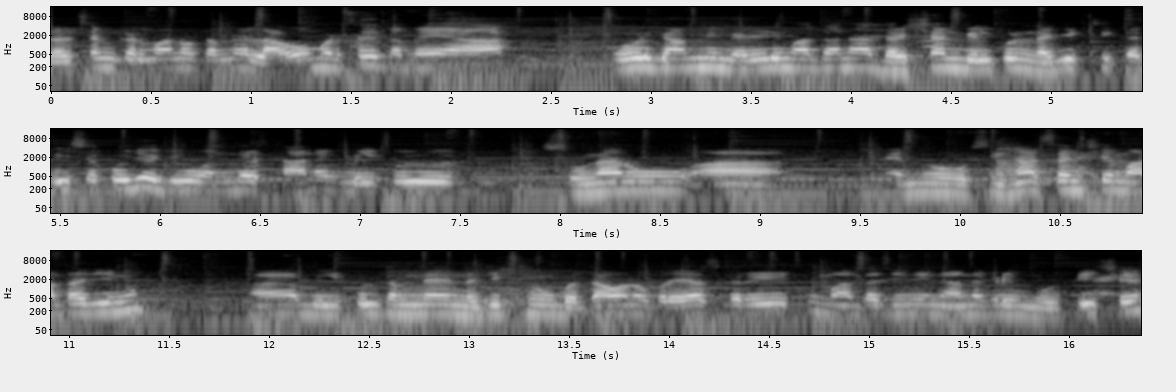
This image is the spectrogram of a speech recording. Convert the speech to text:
દર્શન કરવાનો તમને લાવો મળશે. તમે આ ઓળ ગામની મેલડી માતાના દર્શન બિલકુલ નજીકથી કરી શકો છો. જો અંદર સ્થાનક બિલકુલ સોનાનું આ એમનું સિંહાસન છે માતાજીનું. આ બિલકુલ તમને નજીકથી હું બતાવવાનો પ્રયાસ કરી રહ્યો છું. માતાજીની નાનકડી મૂર્તિ છે.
